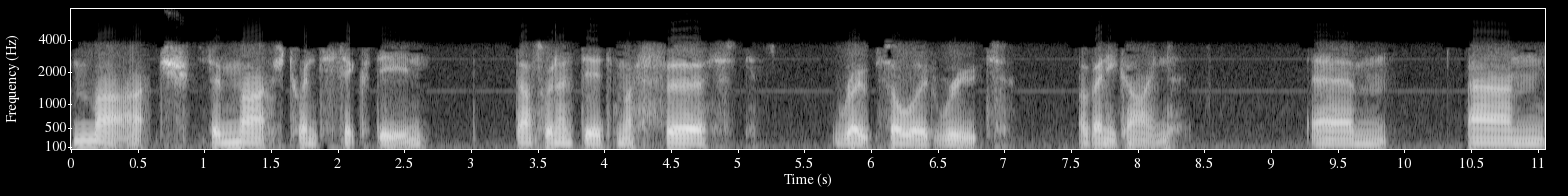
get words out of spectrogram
March, so March 2016. That's when I did my first rope soloed route of any kind, um, and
